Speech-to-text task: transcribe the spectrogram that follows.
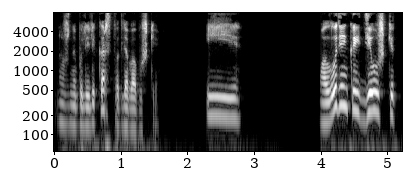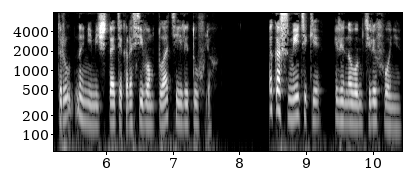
нужны были лекарства для бабушки. И... Молоденькой девушке трудно не мечтать о красивом платье или туфлях, о косметике или новом телефоне,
